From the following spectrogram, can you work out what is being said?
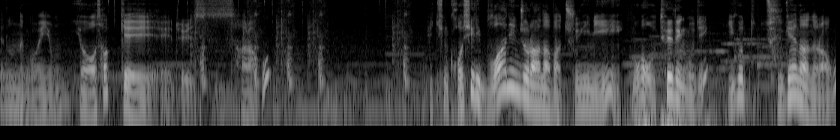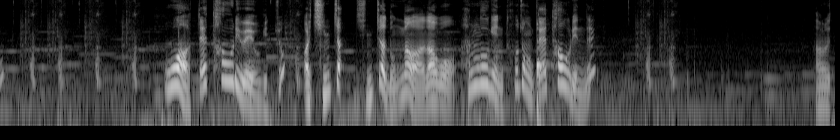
해놓는 거예요 여섯 개를 사라고? 미친 거실이 무한인 줄 아나봐 주인이 뭐가 어떻게 된 거지? 이것도 두 개나 넣으라고? 우와 때타올이 왜 여기 있죠? 아 진짜 진짜 농담 안 하고 한국인 토종 때타올인데? 아 그리고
